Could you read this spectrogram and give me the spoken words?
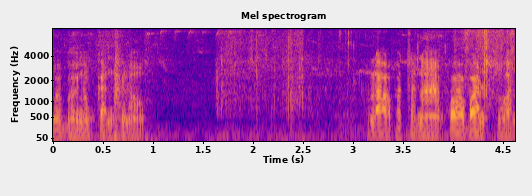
มาเบิ่งน้ำกันพี่น้องลาวพัฒนาพ่อบ้านสวน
